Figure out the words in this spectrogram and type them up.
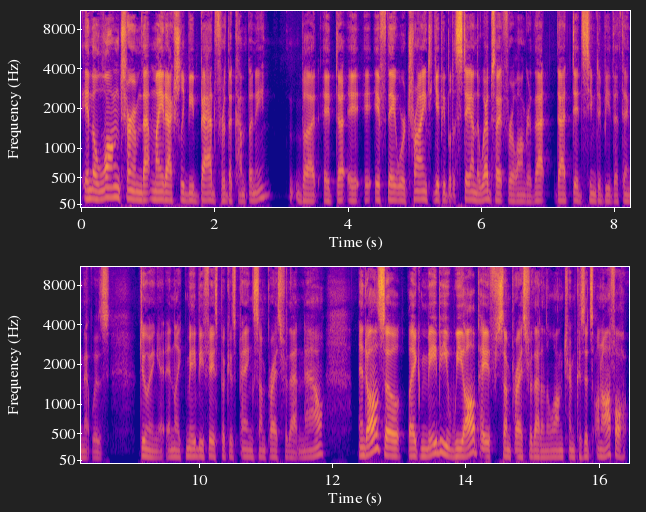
in the long term, that might actually be bad for the company but it, it, if they were trying to get people to stay on the website for longer, that that did seem to be the thing that was doing it. And like maybe Facebook is paying some price for that now, and also like maybe we all pay some price for that in the long term because it's an awful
